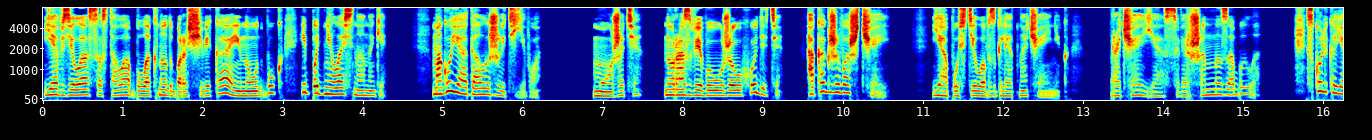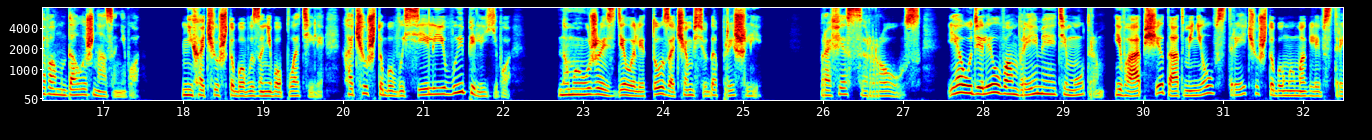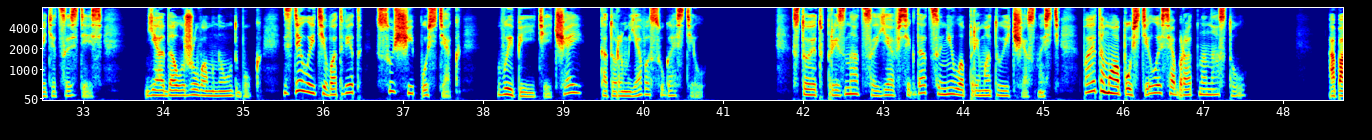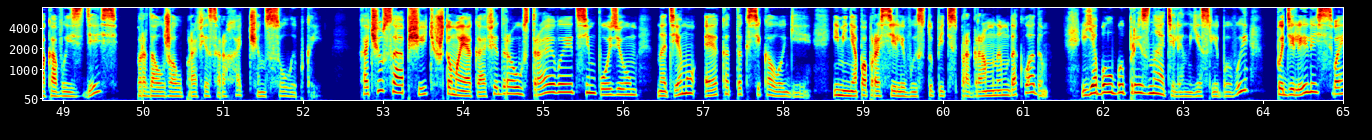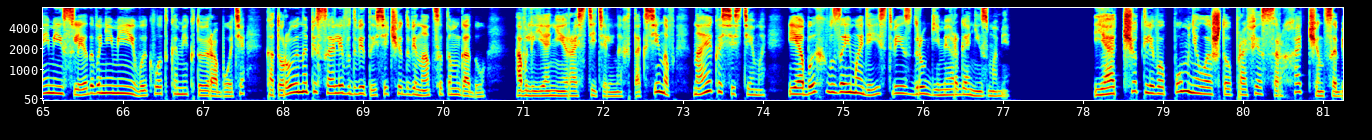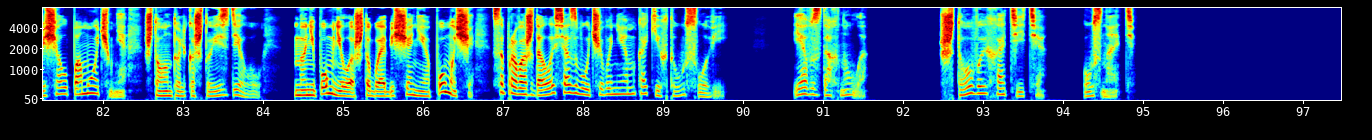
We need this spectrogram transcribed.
Я взяла со стола блокнот борщевика и ноутбук и поднялась на ноги. «Могу я одолжить его?» «Можете. Но разве вы уже уходите? А как же ваш чай?» Я опустила взгляд на чайник. Про чай я совершенно забыла. «Сколько я вам должна за него?» «Не хочу, чтобы вы за него платили. Хочу, чтобы вы сели и выпили его. Но мы уже сделали то, зачем сюда пришли». «Профессор Роуз», я уделил вам время этим утром и вообще-то отменил встречу, чтобы мы могли встретиться здесь. Я одолжу вам ноутбук. Сделайте в ответ сущий пустяк. Выпейте чай, которым я вас угостил. Стоит признаться, я всегда ценила прямоту и честность, поэтому опустилась обратно на стул. «А пока вы здесь», — продолжал профессор Хатчин с улыбкой, Хочу сообщить, что моя кафедра устраивает симпозиум на тему экотоксикологии, и меня попросили выступить с программным докладом. И я был бы признателен, если бы вы поделились своими исследованиями и выкладками к той работе, которую написали в 2012 году о влиянии растительных токсинов на экосистемы и об их взаимодействии с другими организмами. Я отчетливо помнила, что профессор Хатчинс обещал помочь мне, что он только что и сделал, но не помнила, чтобы обещание помощи сопровождалось озвучиванием каких-то условий. Я вздохнула. «Что вы хотите узнать?»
